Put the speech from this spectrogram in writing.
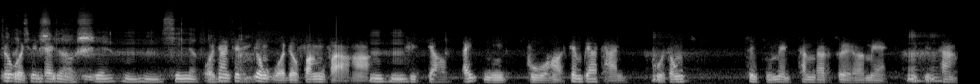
所以我现在是老师，嗯嗯，新的，我现在就是用我的方法哈，去教。哎，你谱哈，先不要弹，谱从。最前面唱到最后面，一直唱，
